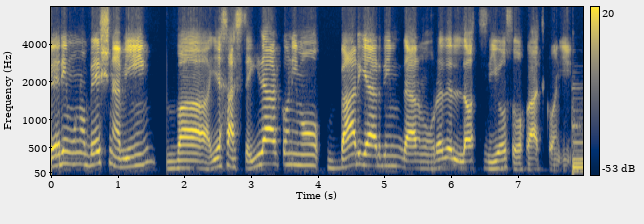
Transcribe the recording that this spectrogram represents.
بریم اونو بشنویم و یه خستگی در کنیم و برگردیم در مورد لاتزیو صحبت کنیم.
